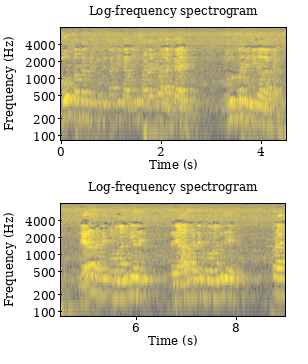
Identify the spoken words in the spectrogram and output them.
ਹੋਰ ਤੁਹਾਨੂੰ ਕੁਝ ਕੁਝ ਸਾਂਝੀ ਕਰਨੀ ਕਿ ਸਾਡਾ ਜਿਹੜਾ ਇਲਾਕਾ ਹੈ, ਨੂਰਪੁਰ ਬਿੰਦੀ ਦਾ ਇਲਾਕਾ ਨਹਿਰਾਂ ਸਾਡੇ ਕੋਲੋਂ ਲੰਘਦੀਆਂ ਨੇ, ਦਰਿਆ ਸਾਡੇ ਕੋਲੋਂ ਲੰਘਦੇ ਪਰ ਅੱਜ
